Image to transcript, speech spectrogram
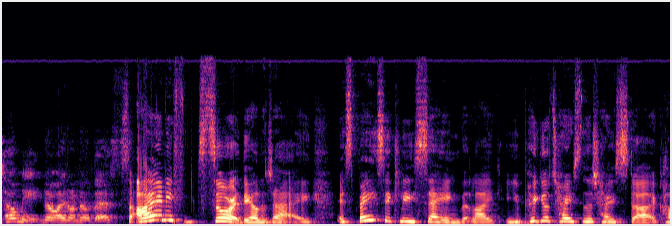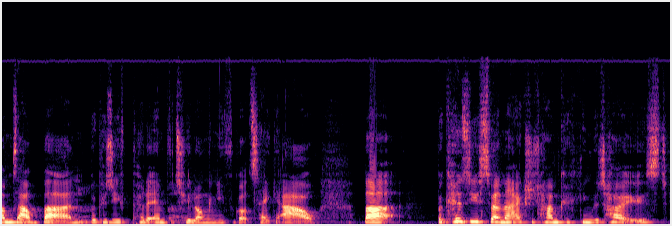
Tell me. No, I don't know this. So I only saw it the other day. It's basically saying that like you put your toast in the toaster, it comes out burnt mm. because you've put it in for too long and you forgot to take it out. But because you spent that extra time cooking the toast,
